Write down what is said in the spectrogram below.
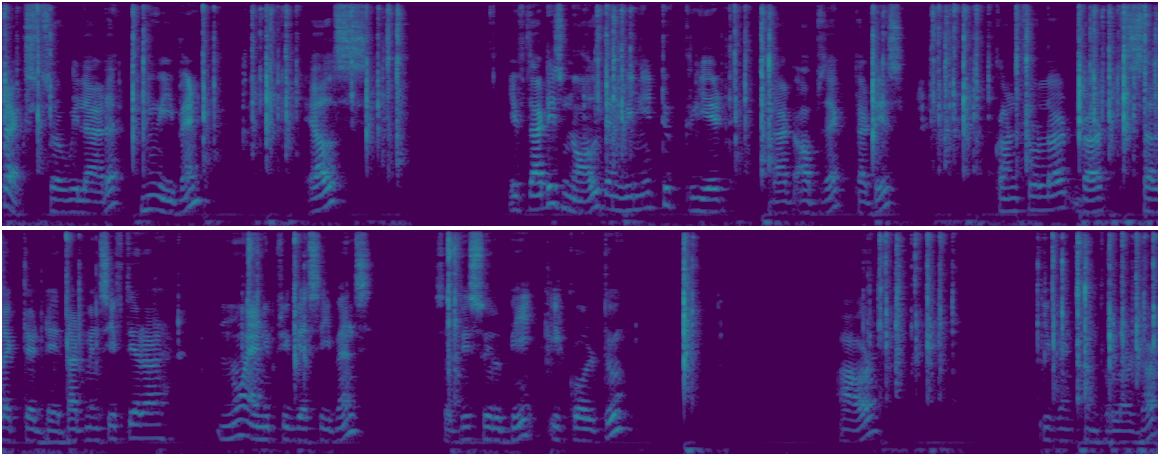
text. So we'll add a new event. Else if that is null then we need to create that object that is controller dot selected day. That means if there are no any previous events so this will be equal to our event controller dot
